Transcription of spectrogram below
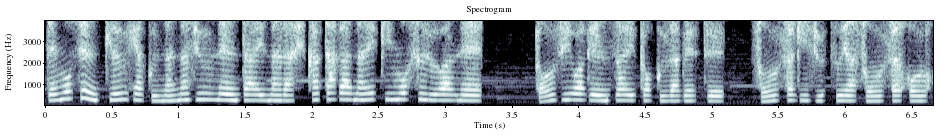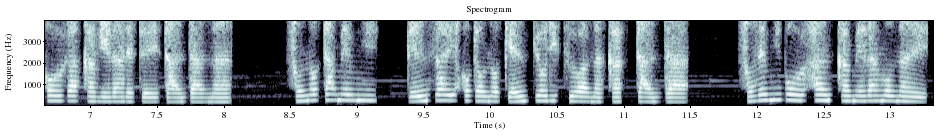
でも1970年代なら仕方がない気もするわね。当時は現在と比べて、捜査技術や捜査方法が限られていたんだな。そのために、現在ほどの検挙率はなかったんだ。それに防犯カメラもない。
